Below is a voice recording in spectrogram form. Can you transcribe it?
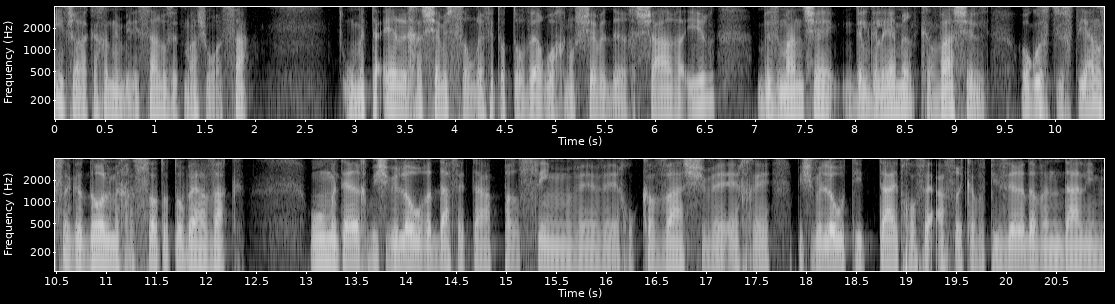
אי אפשר לקחת מבליסריוס את מה שהוא עשה. הוא מתאר איך השמש שורפת אותו והרוח נושבת דרך שער העיר, בזמן שגלגלי המרכבה של אוגוסט יוסטיאנוס הגדול מכסות אותו באבק. הוא מתאר איך בשבילו הוא רדף את הפרסים, ו- ואיך הוא כבש, ואיך אה, בשבילו הוא טיטה את חופי אפריקה ופיזר את הוונדלים.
